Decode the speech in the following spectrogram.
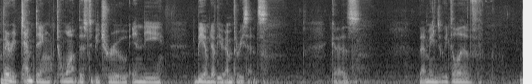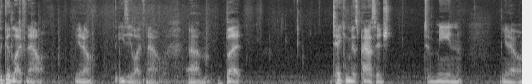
very tempting to want this to be true in the BMW M3 sense. Because that means we get to live the good life now, you know, the easy life now. Um, but taking this passage to mean, you know,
